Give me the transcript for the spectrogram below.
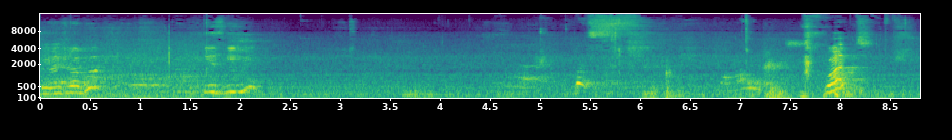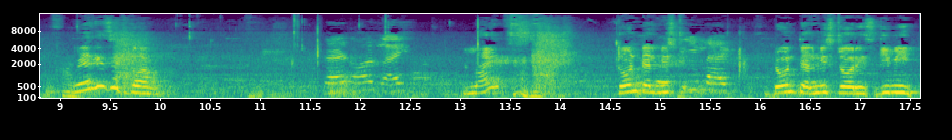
Devansh Babu, please give me. What? Where is it gone? Lights? Don't tell me. St- don't tell me stories. Give me.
